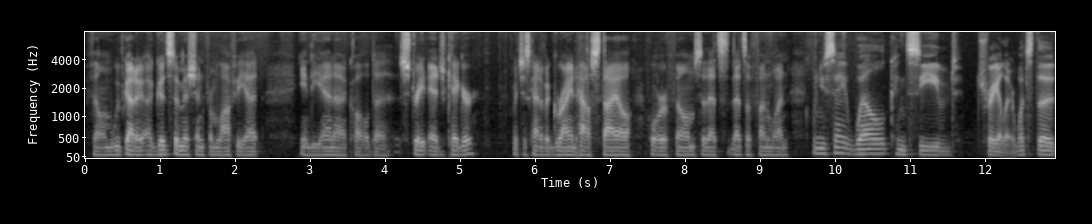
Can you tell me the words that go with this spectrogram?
film. We've got a, a, good submission from Lafayette, Indiana, called uh, Straight Edge Kegger, which is kind of a grindhouse style horror film. So that's that's a fun one. When you say well conceived trailer, what's the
